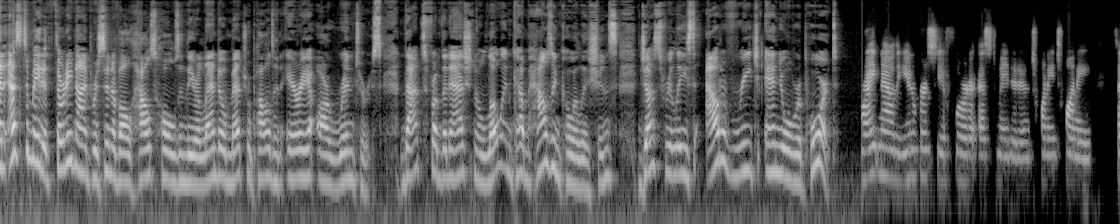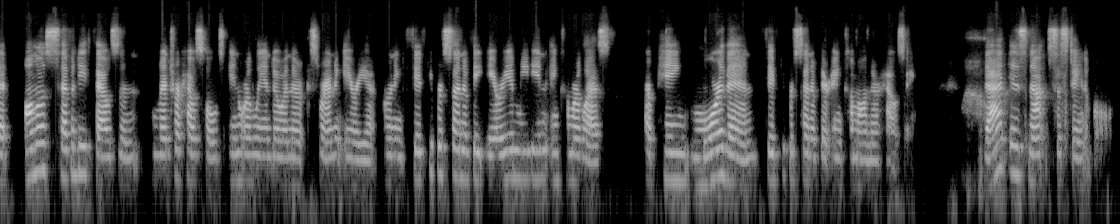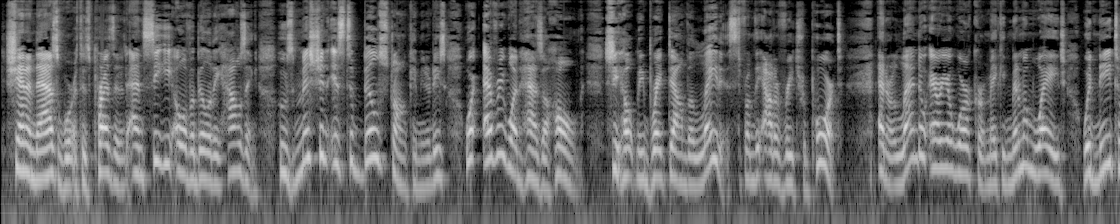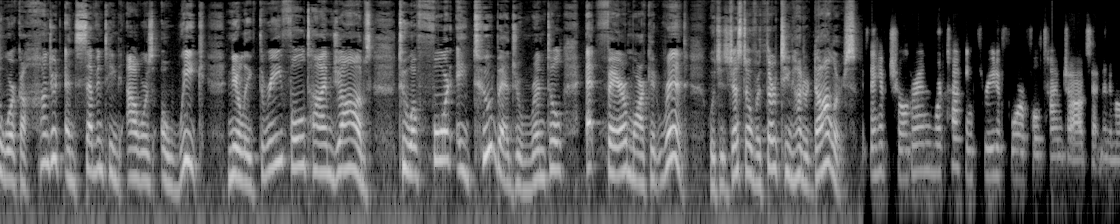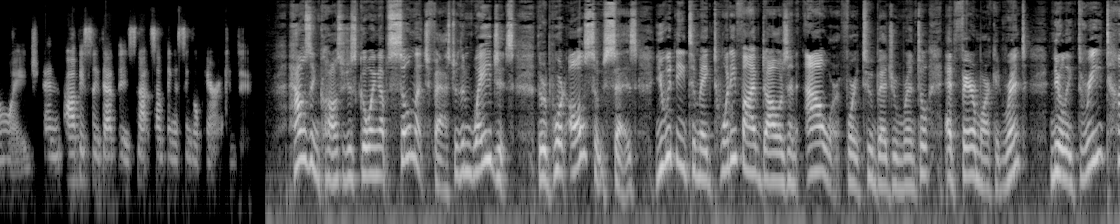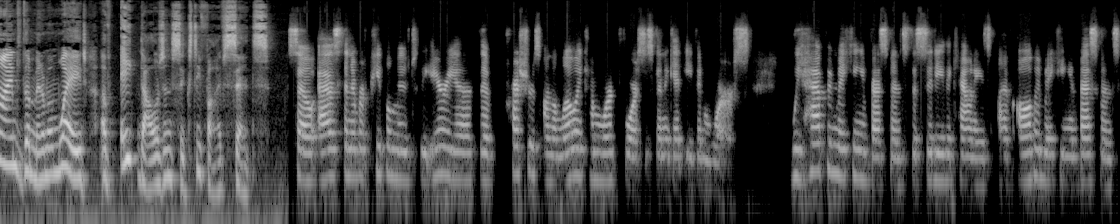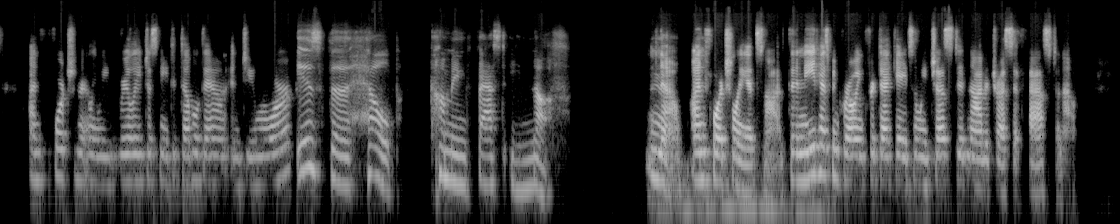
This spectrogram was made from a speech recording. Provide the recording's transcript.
An estimated 39% of all households in the Orlando metropolitan area are renters. That's from the National Low Income Housing Coalition's just released Out of Reach annual report. Right now, the University of Florida estimated in 2020 that almost 70,000 renter households in Orlando and their surrounding area earning 50% of the area median income or less are paying more than 50% of their income on their housing. That is not sustainable. Shannon Nazworth is president and CEO of Ability Housing, whose mission is to build strong communities where everyone has a home. She helped me break down the latest from the Out of Reach report. An Orlando area worker making minimum wage would need to work 117 hours a week, nearly three full time jobs, to afford a two bedroom rental at fair market rent, which is just over $1,300. If they have children, we're talking three to four full time jobs at minimum wage. And obviously, that is not something a single parent can do. Housing costs are just going up so much faster than wages. The report also says you would need to make $25 an hour for a two bedroom rental at fair market rent, nearly three times the minimum wage of $8.65. So, as the number of people move to the area, the pressures on the low income workforce is going to get even worse. We have been making investments, the city, the counties have all been making investments. Unfortunately, we really just need to double down and do more. Is the help coming fast enough? No, unfortunately, it's not. The need has been growing for decades, and we just did not address it fast enough.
